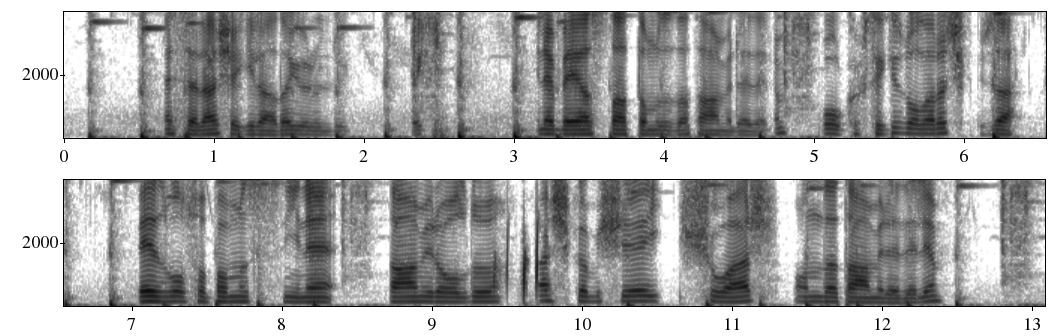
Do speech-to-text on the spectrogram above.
Mesela şekil ağda görüldüğü gibi. Yine beyaz tahtamızı da tamir edelim. O 48 dolara çıktı. Güzel. Beyzbol sopamız yine tamir oldu. Başka bir şey şu var. Onu da tamir edelim.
